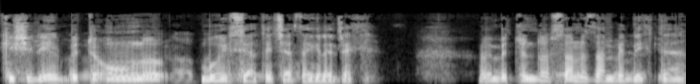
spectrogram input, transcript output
kişi değil, bütün onlu bu hissiyatın içerisine girecek. Ve bütün dostlarımızdan birlikte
